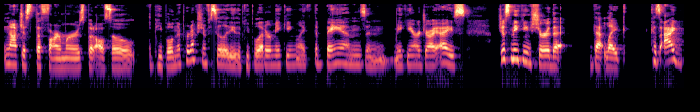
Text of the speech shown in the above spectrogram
not just the farmers, but also the people in the production facility, the people that are making like the bands and making our dry ice, just making sure that, that like, cause I,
